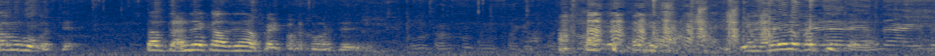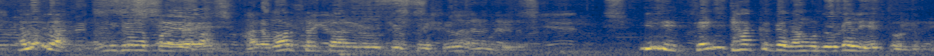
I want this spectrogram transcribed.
ತಮಗೂ ಗೊತ್ತೆ. ತಮ್ಮ ತಂದೆ ಕಾಲದಿಂದ ನಾವು ಫೈಟ್ ಮಾಡ್ಕೊಂಡು ಬರ್ತಿದ್ದೀವಿ ಈ ಹಲವಾರು ಸರ್ಕಾರಗಳು ಇಲ್ಲಿ ಟೆಂಟ್ ಹಾಕಕ್ಕೆ ನಮ್ಮ ದುಡ್ಡಲ್ಲಿ ಏನು ತೊಂದರೆ?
